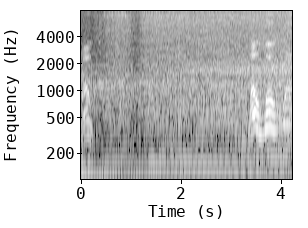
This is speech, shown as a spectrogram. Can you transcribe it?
Whoa. Whoa, whoa, whoa.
